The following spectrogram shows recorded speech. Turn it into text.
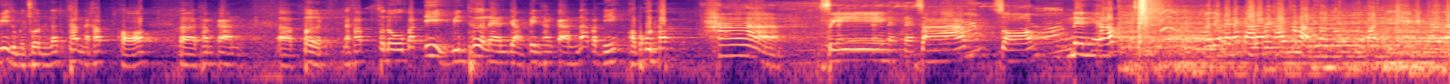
พี่ๆสื่อมวลชนและทุกท่านนะครับ ขออทำการเปิดนะครับ Snow Buddy Winterland อย่างเป็นทางการณบัดนี้ขอบพระคุณครับห้ สี่สามสองหนึ่งครับมาเดี๋ยวเป็นทางการแล้วนะครับสำหรับสนุกบัตตี้พิมเทอร์แล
